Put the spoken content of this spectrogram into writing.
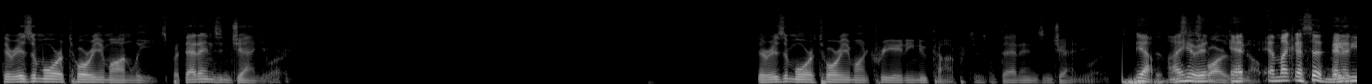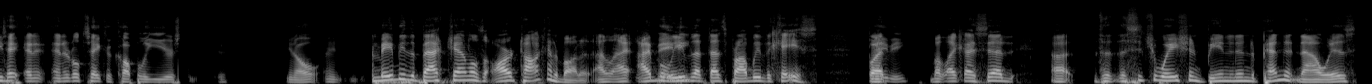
there is a moratorium on leagues, but that ends in January. There is a moratorium on creating new conferences, but that ends in January. yeah, I hear as far as we and, know. and like I said, maybe and it ta- and, it, and it'll take a couple of years to, you know, and maybe the back channels are talking about it. I I, Maybe. believe that that's probably the case. But maybe but like I said, uh, the the situation being an independent now is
